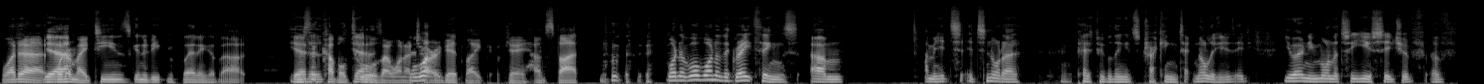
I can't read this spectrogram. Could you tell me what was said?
What uh, what are my teens going to be complaining about? There's a couple yeah. tools I want to Well, what- target, like okay, HubSpot. One of well, one of the great things, um, I mean, it's it's not a in case people think it's tracking technology. It, you only monitor usage of of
